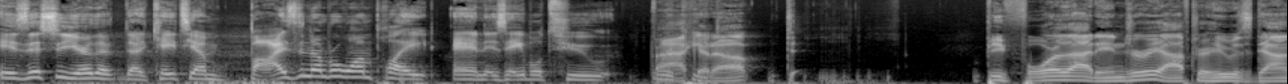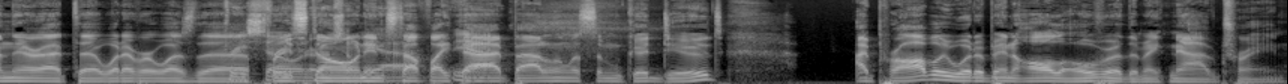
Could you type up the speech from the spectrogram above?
Is this a year that, that KTM buys the number one plate and is able to back repeat? it up. D- Before that injury, after he was down there at the whatever it was the Freestone Freestone and yeah. stuff like Yeah. that, battling with some good dudes, I probably would have been all over the McNabb train.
